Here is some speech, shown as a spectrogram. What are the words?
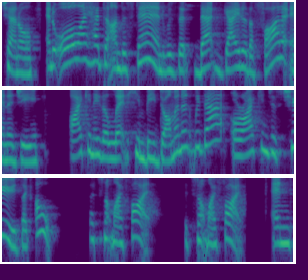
channel. And all I had to understand was that that gate of the fighter energy, I can either let him be dominant with that or I can just choose, like, oh, that's not my fight. It's not my fight. And,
